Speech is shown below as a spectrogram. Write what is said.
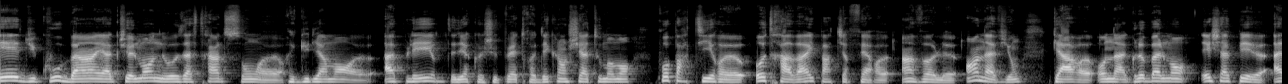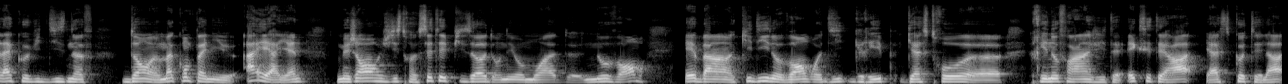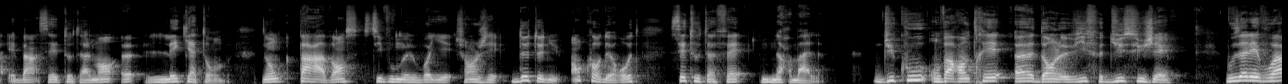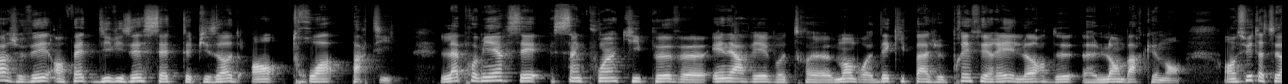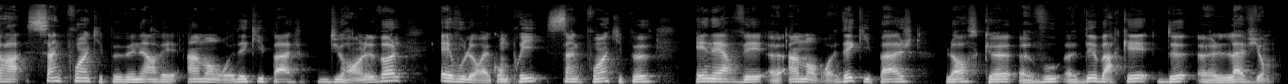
Et du coup, ben, actuellement, nos astreintes sont euh, régulièrement euh, appelées, c'est-à-dire que je peux être déclenché à tout moment pour partir euh, au travail, partir faire un vol en avion, car on a globalement échappé à la Covid-19 dans ma compagnie aérienne. Mais j'enregistre cet épisode, on est au mois de novembre, eh ben, qui dit novembre dit grippe, gastro, euh, rhinopharyngite, etc. Et à ce côté-là, eh ben, c'est totalement euh, l'hécatombe. Donc, par avance, si vous me voyez changer de tenue en cours de route, c'est tout à fait normal. Du coup, on va rentrer euh, dans le vif du sujet. Vous allez voir, je vais en fait diviser cet épisode en trois parties. La première, c'est 5 points qui peuvent euh, énerver votre euh, membre d'équipage préféré lors de euh, l'embarquement. Ensuite, ce sera 5 points qui peuvent énerver un membre d'équipage durant le vol. Et vous l'aurez compris, 5 points qui peuvent énerver un membre d'équipage lorsque vous débarquez de l'avion.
